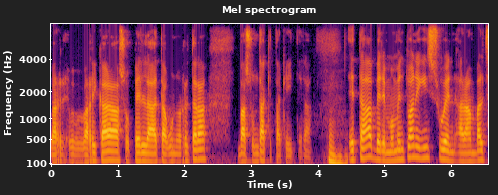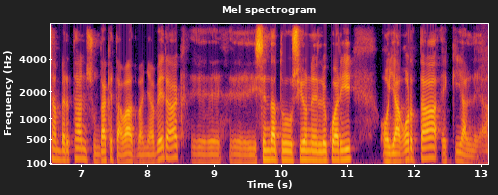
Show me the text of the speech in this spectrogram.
barrikara, sopela eta gun horretara, ba, zundaketak eitera. Eta bere momentuan egin zuen aranbaltzan bertan zundaketa bat, baina berak e, e, izendatu zion lekuari oiagorta ekialdea.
